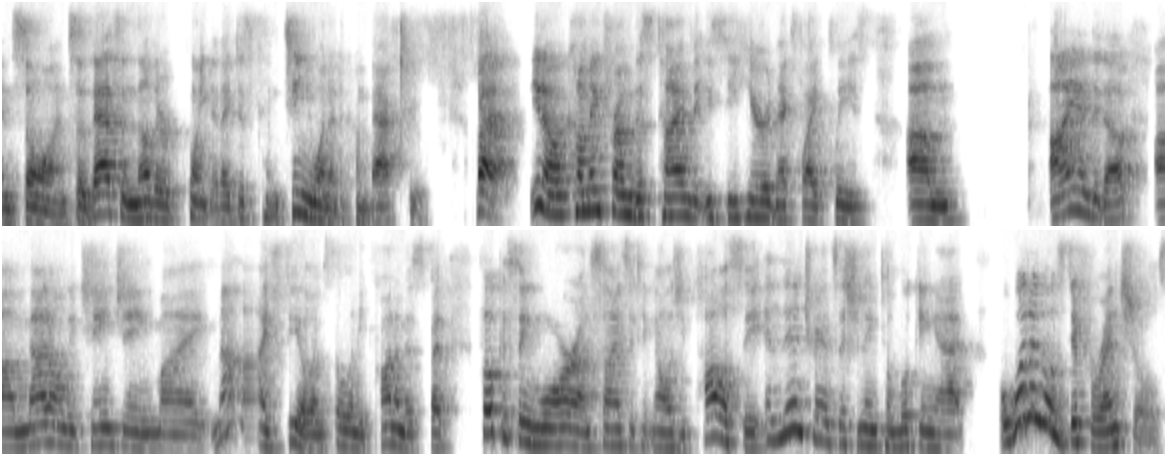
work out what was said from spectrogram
and so on. So that's another point that I just continue wanted to come back to. But, you know, coming from this time that you see here, next slide, please. Um, I ended up um, not only changing my, not my field, I'm still an economist, but focusing more on science and technology policy, and then transitioning to looking at what are those differentials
